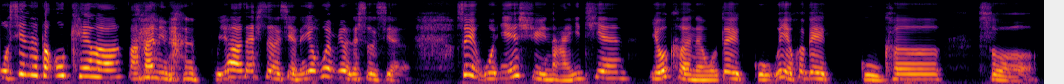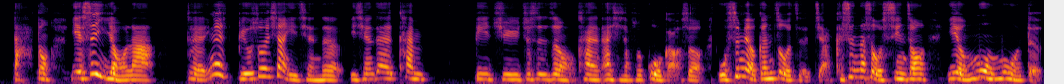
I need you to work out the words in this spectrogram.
我现在都 OK 了，麻烦你们 不要再设限了，因为我也没有在设限了，所以我也许哪一天有可能我对骨我也会被骨科所打动，也是有啦，对，因为比如说像以前的以前在看 B G 就是这种看爱情小说过稿的时候，我是没有跟作者讲，可是那时候我心中也有默默的。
